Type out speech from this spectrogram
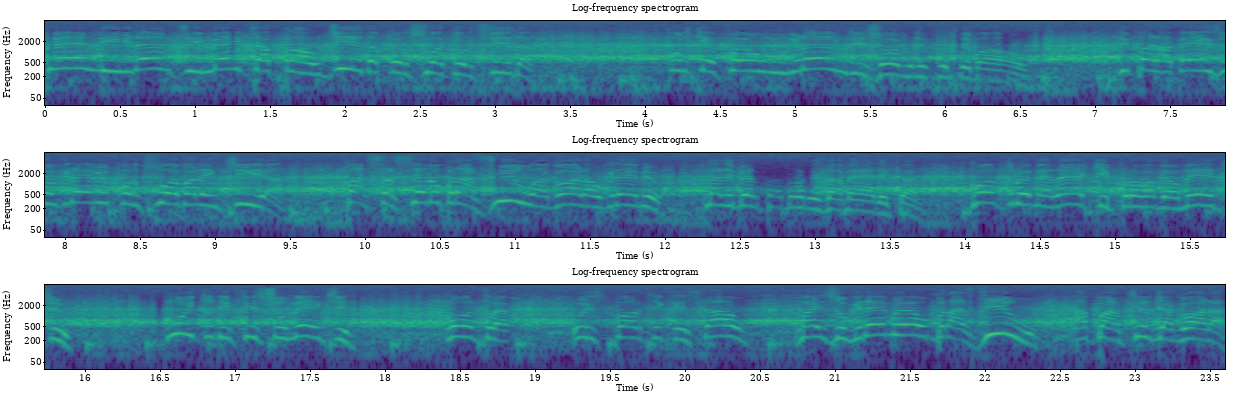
delirantemente aplaudida por sua torcida, porque foi um grande jogo de futebol. De parabéns o Grêmio por sua valentia. Passa a ser o Brasil agora o Grêmio na Libertadores da América. Contra o Emelec, provavelmente, muito dificilmente contra o Esporte Cristal, mas o Grêmio é o Brasil a partir de agora.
